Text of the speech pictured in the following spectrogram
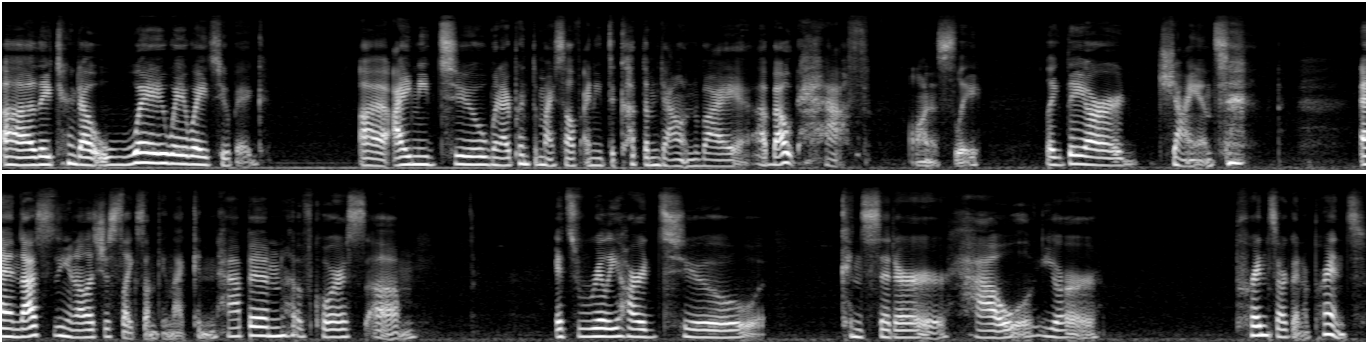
Uh, they turned out way, way, way too big. Uh, I need to, when I print them myself, I need to cut them down by about half, honestly. Like, they are giant. and that's, you know, that's just like something that can happen, of course. Um, it's really hard to consider how your prints are going to print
